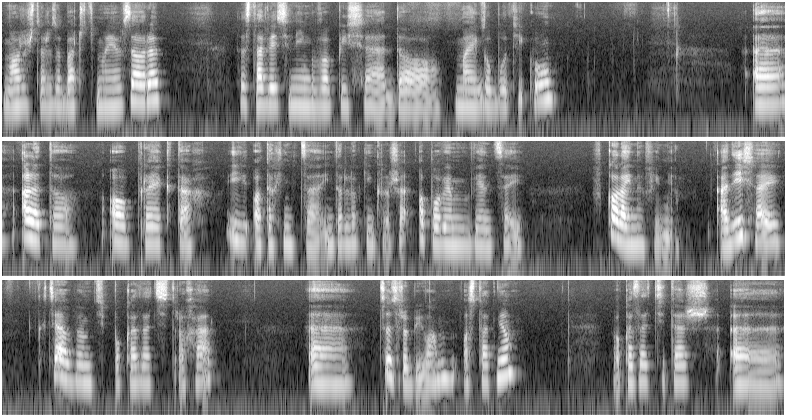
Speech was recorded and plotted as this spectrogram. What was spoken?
Możesz też zobaczyć moje wzory. Zostawię Ci link w opisie do mojego butiku. E, ale to o projektach i o technice interlocking crochet opowiem więcej w kolejnym filmie. A dzisiaj chciałabym Ci pokazać trochę e, co zrobiłam ostatnio. Pokazać Ci też, e,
